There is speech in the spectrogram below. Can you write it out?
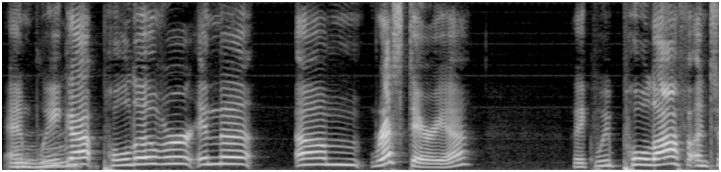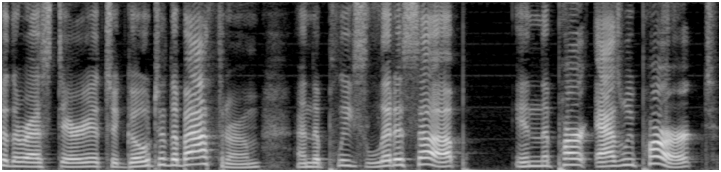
and we Mm-hmm. got pulled over in the um rest area, like we pulled off into the rest area to go to the bathroom, and the police lit us up in the park as we parked.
